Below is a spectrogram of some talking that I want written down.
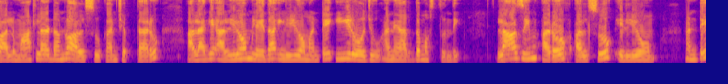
వాళ్ళు మాట్లాడడంలో అల్సూక్ అని చెప్తారు. అలాగే అల్యోమ్ లేదా ఇల్యోమ్ అంటే ఈ రోజు అనే అర్థం వస్తుంది. లాజిమ్ అరోహ్ అల్సూక్ ఇల్యోమ్ అంటే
